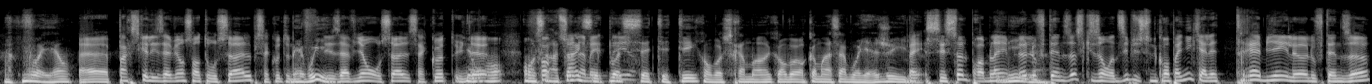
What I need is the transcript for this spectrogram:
Voyons. Euh, parce que les avions sont au sol, puis ça coûte une, Ben oui. les avions au sol, ça coûte une. Puis on on s'entend que c'est pas cet été qu'on va, se ram- qu'on va commencer à voyager. Ben, c'est ça le problème. Fini, là. Lufthansa, ce qu'ils ont dit, puis c'est une compagnie qui allait très bien, là, Lufthansa,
